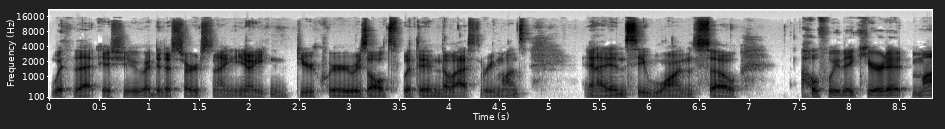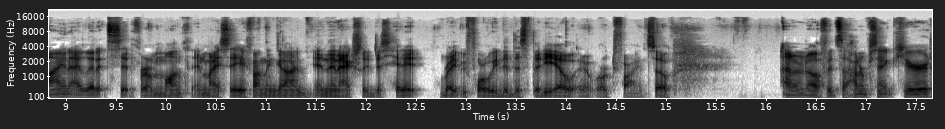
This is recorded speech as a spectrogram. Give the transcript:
with that issue. I did a search and I, you know you can do your query results within the last three months and I didn't see one. So hopefully they cured it. Mine, I let it sit for a month in my safe on the gun and then actually just hit it right before we did this video and it worked fine. So I don't know if it's 100% cured,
